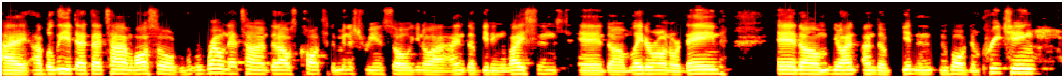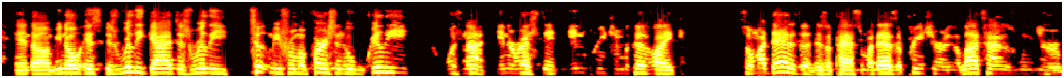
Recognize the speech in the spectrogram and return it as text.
I, I believed at that time, also around that time, that I was called to the ministry, and so you know I, I ended up getting licensed and um, later on ordained and um, you know, I, I ended up getting involved in preaching, and um, you know, it's, it's really God just really took me from a person who really was not interested in preaching because like, so my dad is a, is a pastor, my dad's a preacher, and a lot of times when you're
